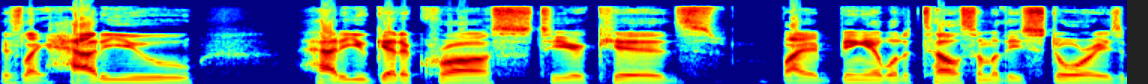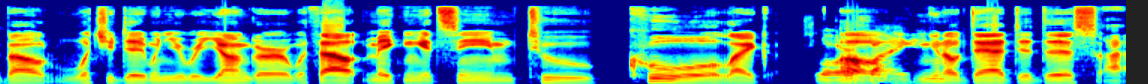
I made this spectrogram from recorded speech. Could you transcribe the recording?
it's like how do you how do you get across to your kids by being able to tell some of these stories about what you did when you were younger without making it seem too cool? Like glorifying. oh, you know, dad did this. I,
